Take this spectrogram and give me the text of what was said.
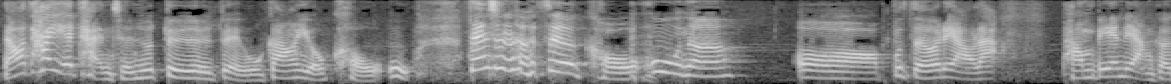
然后他也坦诚说：“对对对，我刚刚有口误。”但是呢，这个口误呢，哦不得了啦！旁边两个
